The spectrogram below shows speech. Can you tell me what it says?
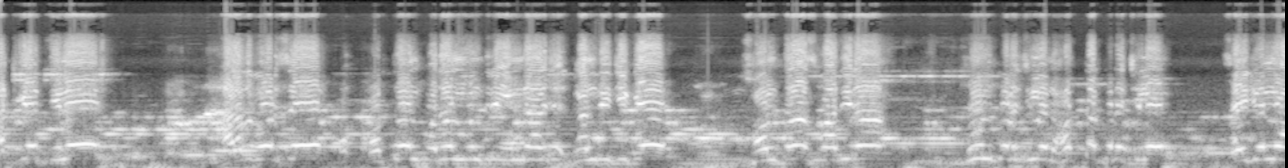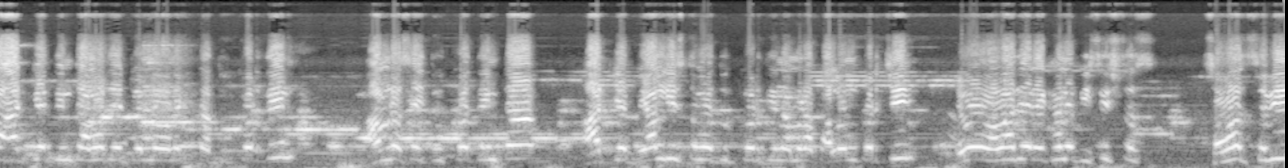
আজকের দিনে ভারতবর্ষের বর্তমান প্রধানমন্ত্রী ইন্দিরা গান্ধীজিকে সন্ত্রাসবাদীরা খুন করেছিলেন, হত্যা করেছিলেন। সেই জন্য আজকের দিনটা আমাদের জন্য অনেকটা দুঃখের দিন। আমরা সেই দুঃখের দিনটা আজকে বিয়াল্লিশতম দুঃখের দিন আমরা পালন করছি এবং আমাদের এখানে বিশিষ্ট সমাজসেবী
